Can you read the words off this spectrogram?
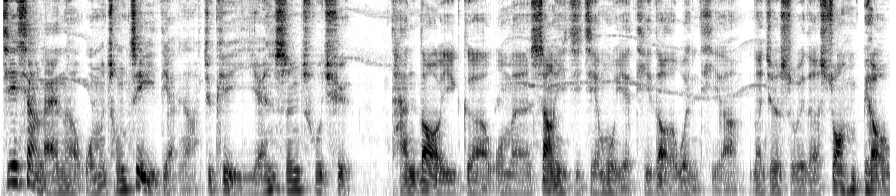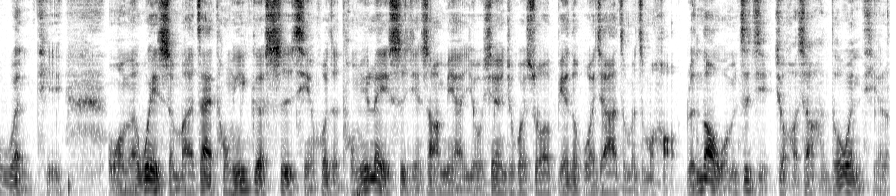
接下来呢，我们从这一点啊就可以延伸出去。谈到一个我们上一集节目也提到的问题啊，那就是所谓的双标问题。我们为什么在同一个事情或者同一类事情上面，有些人就会说别的国家怎么怎么好，轮到我们自己就好像很多问题了。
